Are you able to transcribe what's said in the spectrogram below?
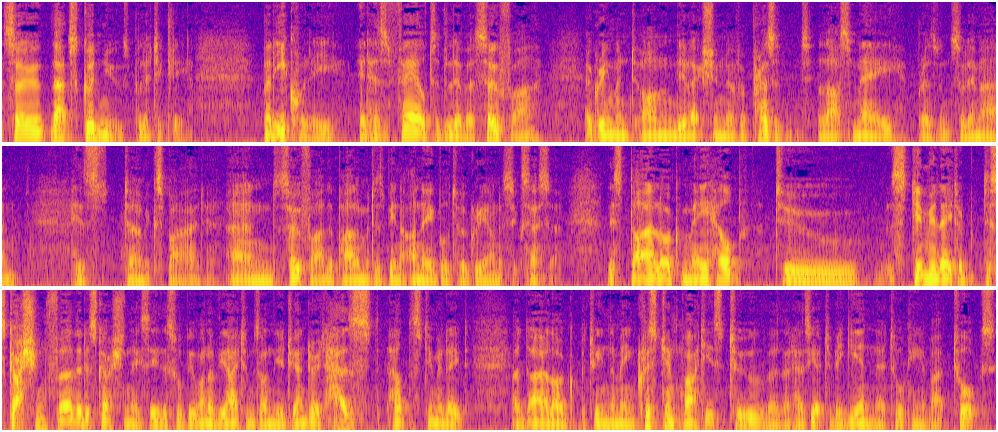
So that's good news politically. But equally, it has failed to deliver so far agreement on the election of a president. Last May, President Suleiman, his term expired, and so far the Parliament has been unable to agree on a successor. This dialogue may help to stimulate a discussion, further discussion. They say this will be one of the items on the agenda. It has helped to stimulate a dialogue between the main Christian parties too, though that has yet to begin. They're talking about talks.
